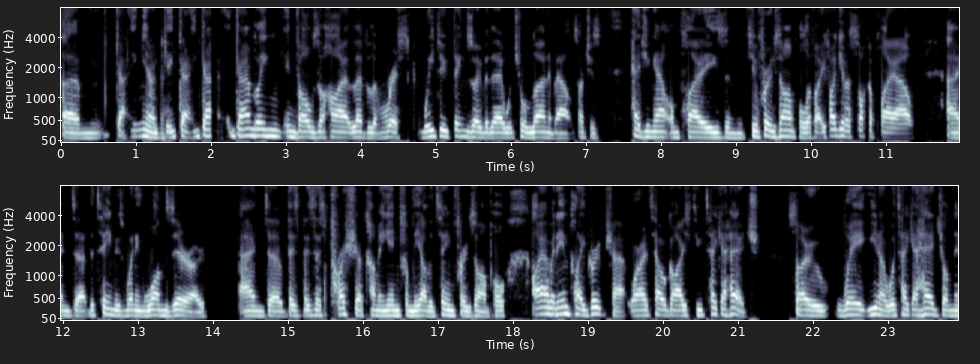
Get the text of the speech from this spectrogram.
Um, ga- you know, ga- ga- ga- gambling involves a higher level of risk. We do things over there which you'll learn about, such as hedging out on plays. And for example, if I, if I give a soccer play out and uh, the team is winning 1-0 and uh, there's there's this pressure coming in from the other team, for example, I have an in-play group chat where I tell guys to take a hedge. So we, you know, we'll take a hedge on the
